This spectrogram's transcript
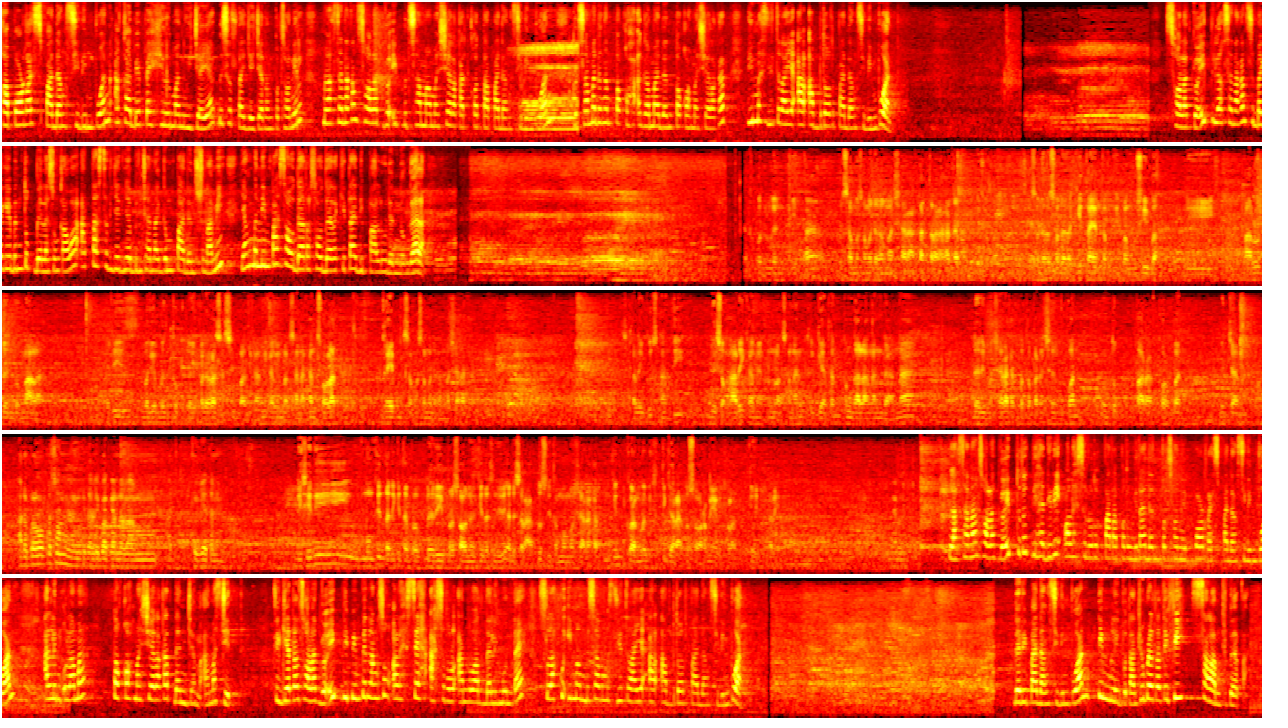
Kapolres Padang Sidimpuan AKBP Hilman Wijaya beserta jajaran personil melaksanakan sholat goib bersama masyarakat kota Padang Sidimpuan bersama dengan tokoh agama dan tokoh masyarakat di Masjid Raya Al Abror Padang Sidimpuan. Sholat goib dilaksanakan sebagai bentuk bela sungkawa atas terjadinya bencana gempa dan tsunami yang menimpa saudara-saudara kita di Palu dan Donggala. Bersama-sama dengan masyarakat terhadap saudara-saudara kita yang tertimpa musibah di Palu dan Donggala. Jadi sebagai bentuk daripada rasa simpati kami, kami melaksanakan sholat gaib bersama-sama dengan masyarakat. Sekaligus nanti besok hari kami akan melaksanakan kegiatan penggalangan dana dari masyarakat Kota Padang Sidimpuan untuk para korban bencana. Ada berapa personil yang kita libatkan dalam kegiatan ini? Di sini mungkin tadi kita dari personil kita sendiri ada 100 ditambah masyarakat mungkin kurang lebih 300 orang yang sholat gaib hari ini. Pelaksanaan sholat goib turut dihadiri oleh seluruh para perwira dan personil Polres Padang Sidimpuan, alim ulama, tokoh masyarakat, dan jamaah masjid. Kegiatan sholat goib dipimpin langsung oleh Syekh Asrul Anwar Dalimunte selaku Imam Besar Masjid Raya Al Abror Padang Sidimpuan. Dari Padang Sidimpuan, tim liputan Tribrata TV, salam Tribrata.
